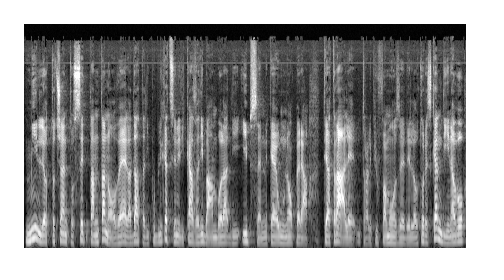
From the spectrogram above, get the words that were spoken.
1879 è la data di pubblicazione di Casa di Bambola di Ibsen, che è un'opera teatrale tra le più famose dell'autore scandinavo,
